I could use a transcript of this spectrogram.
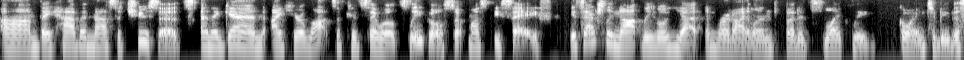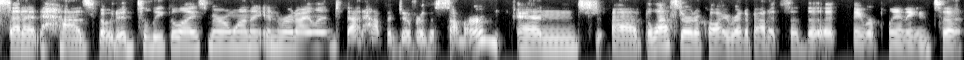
Um, they have in Massachusetts. And again, I hear lots of kids say, well, it's legal, so it must be safe. It's actually not legal yet in Rhode Island, but it's likely going to be. The Senate has voted to legalize marijuana in Rhode Island. That happened over the summer. And uh, the last article I read about it said that they were planning to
